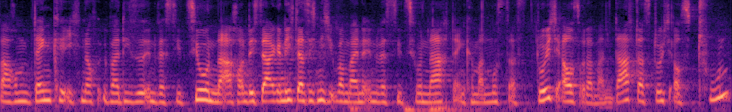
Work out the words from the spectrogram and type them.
warum denke ich noch über diese Investition nach? Und ich sage nicht, dass ich nicht über meine Investition nachdenke. Man muss das durchaus oder man darf das durchaus tun.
